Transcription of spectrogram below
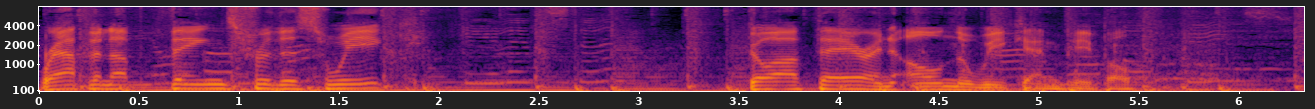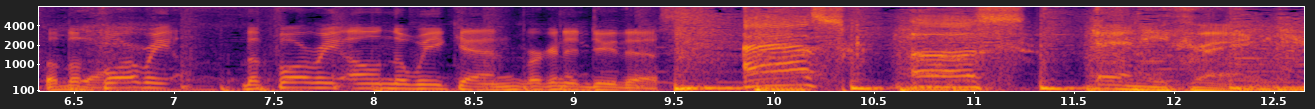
Wrapping up things for this week. Go out there and own the weekend, people. But before we before we own the weekend, we're gonna do this. Ask us anything.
